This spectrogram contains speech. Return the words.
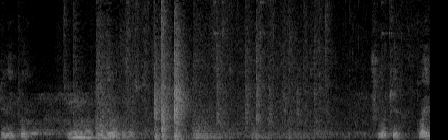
Ремень твой. Не мой. Делай, пожалуйста. Шнурки твои.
